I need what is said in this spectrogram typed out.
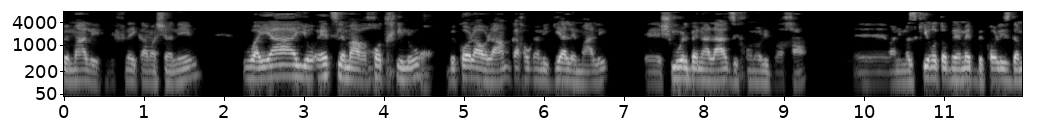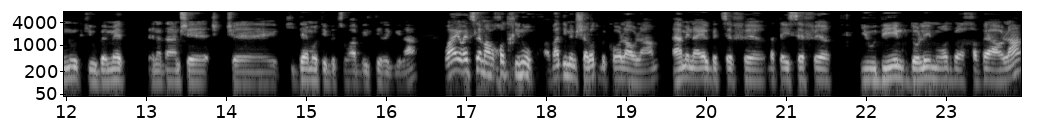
במאלי לפני כמה שנים. הוא היה יועץ למערכות חינוך בכל העולם, ככה הוא גם הגיע למאלי. אה, שמואל בן הלל, זיכרונו לברכה. אה, ואני מזכיר אותו באמת בכל הזדמנות, כי הוא באמת בן אדם ש, שקידם אותי בצורה בלתי רגילה. הוא היה יועץ למערכות חינוך, עבד עם ממשלות בכל העולם, היה מנהל בית ספר, בתי ספר יהודיים גדולים מאוד ברחבי העולם,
